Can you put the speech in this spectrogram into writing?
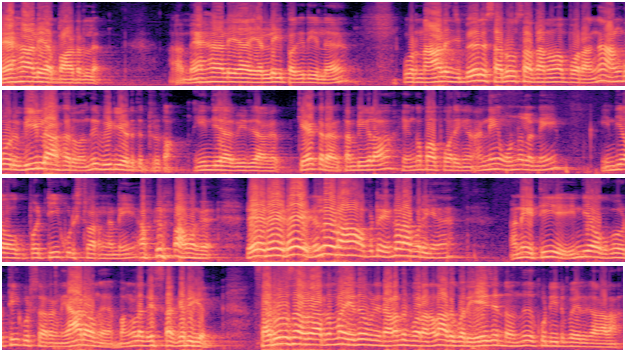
மேகாலயா பார்டரில் மேகாலயா எல்லை பகுதியில் ஒரு நாலஞ்சு பேர் சர்வசாதாரணமாக போகிறாங்க அங்கே ஒரு வீலாகர் வந்து வீடியோ எடுத்துகிட்டு இருக்கான். இந்தியா வீலாகர். கேட்குறாரு தம்பிகளா எங்கேப்பா போகிறீங்க அண்ணே ஒன்றும் இல்லைண்ணே இந்தியாவுக்கு போய் டீ குடிச்சிட்டு வரங்க அண்ணே. அப்படின்னு அவங்க டே டே டே நில்லுடா அப்படின்ட்டு எங்கடா போகிறீங்க அன்னைக்கு டீ இந்தியாவுக்கு போய் டீ குடிச்சிட்டு யார் அவங்க? பங்களாதேஷ் அகதிகள். சர்வசாதாரணமாக எது அப்படி நடந்து போகிறாங்களோ அதுக்கு ஒரு ஏஜென்ட் வந்து கூட்டிகிட்டு போயிருக்காங்களாம்.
